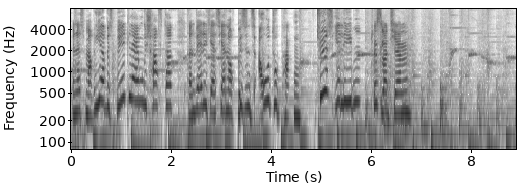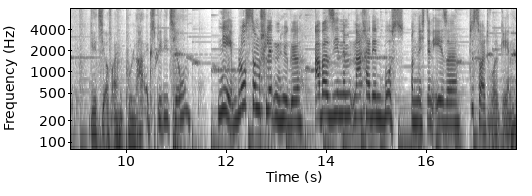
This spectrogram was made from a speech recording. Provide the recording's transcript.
Wenn es Maria bis Bethlehem geschafft hat, dann werde ich es ja noch bis ins Auto packen. Tschüss, ihr Lieben. Tschüss, Lottchen. Geht sie auf eine Polarexpedition? Nee, bloß zum Schlittenhügel. Aber sie nimmt nachher den Bus und nicht den Esel. Das sollte wohl gehen.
